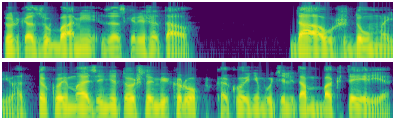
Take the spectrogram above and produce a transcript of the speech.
только зубами заскрежетал. Да уж, думаю, от такой мази не то что микроб какой-нибудь или там бактерия,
